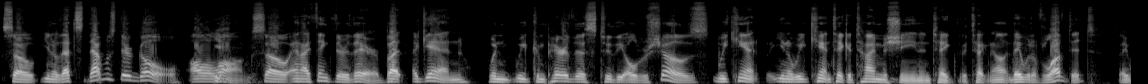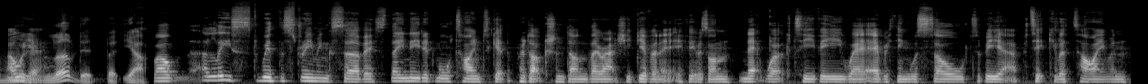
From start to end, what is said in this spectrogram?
So, you know, that's that was their goal all Yeah. along. So, and I think they're there. But again, when we compare this to the older shows, we can't, you know, we can't take a time machine and take the technology. They would have loved it. They Oh, would yeah. have loved it, but yeah. Well, at least with the streaming service, they needed more time to get the production done they were actually given it. If it was on network TV where everything was sold to be at a particular time and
